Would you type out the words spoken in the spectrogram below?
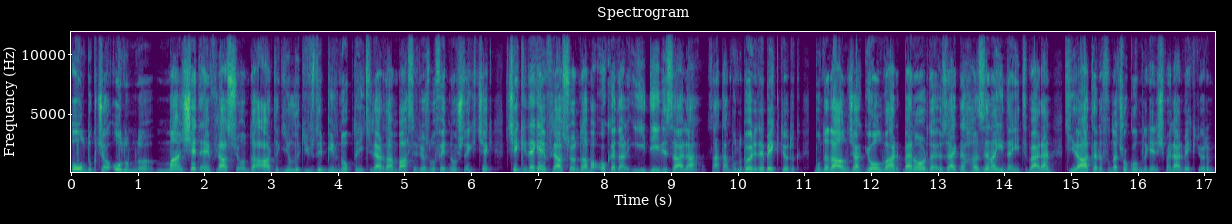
Oldukça olumlu. Manşet enflasyonda artık yıllık %1.2'lerden bahsediyoruz. Bu Fed'in hoşuna gidecek. Çekirdek enflasyonda ama o kadar iyi değiliz hala. Zaten bunu böyle de bekliyorduk. Bunda da alınacak yol var. Ben orada özellikle Haziran ayından itibaren kira tarafında çok olumlu gelişmeler bekliyorum.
